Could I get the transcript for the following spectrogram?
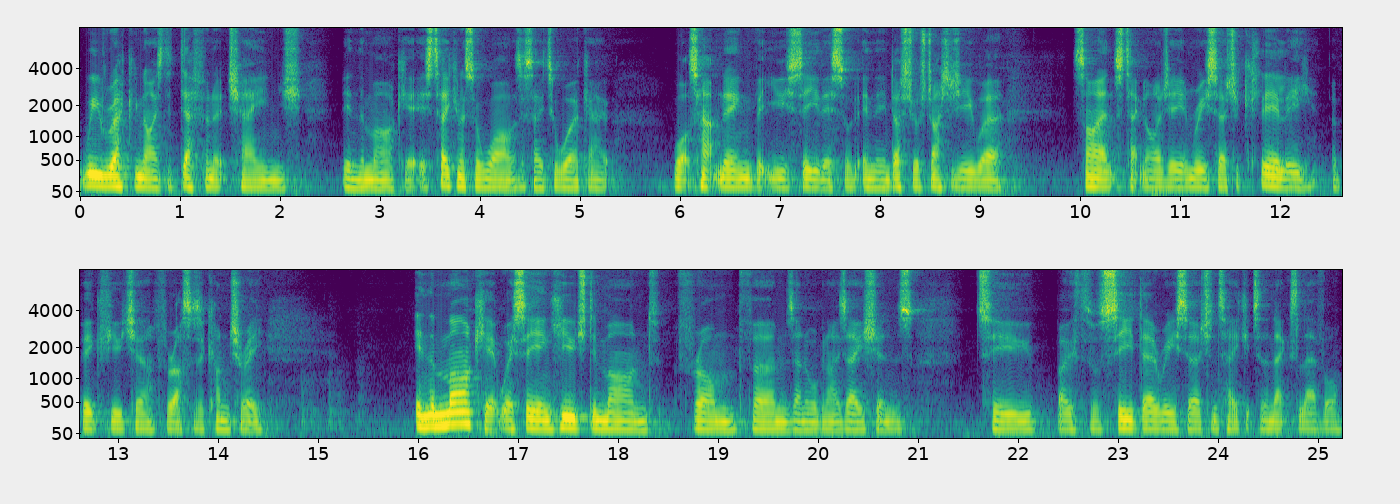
we recognised a definite change in the market. It's taken us a while, as I say, to work out what's happening, but you see this sort of in the industrial strategy where science, technology, and research are clearly a big future for us as a country. In the market, we're seeing huge demand from firms and organisations to both sort of seed their research and take it to the next level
